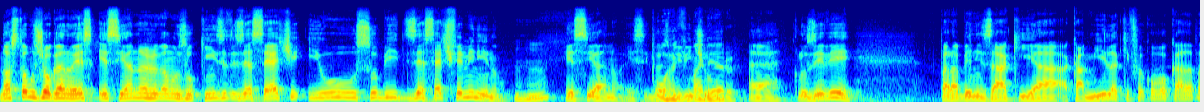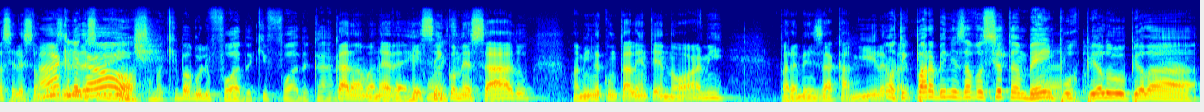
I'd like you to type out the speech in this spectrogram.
Nós estamos jogando esse, esse ano nós jogamos o 15 17 e o sub 17 feminino. Uhum. Esse ano, esse Porra, que 2021. maneiro. É, inclusive parabenizar aqui a, a Camila que foi convocada para a seleção Ah, que brasileira legal. Nossa, sub-20. mas que bagulho foda, que foda, cara. Caramba, né, velho? Recém Muito. começado, uma menina com um talento enorme. Parabenizar a Camila. Não, tem que parabenizar você também É. por, pelo, pela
